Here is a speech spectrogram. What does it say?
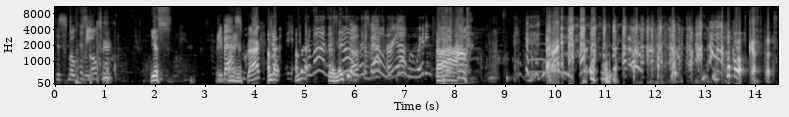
His smoked the meat. smoker. Yes. You back? here. Back? I'm back. I'm back. Come on, Did I let's make go. it? Let's Welcome go. back, Let's hurry go. up. We're waiting for Ah. oh god, that's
